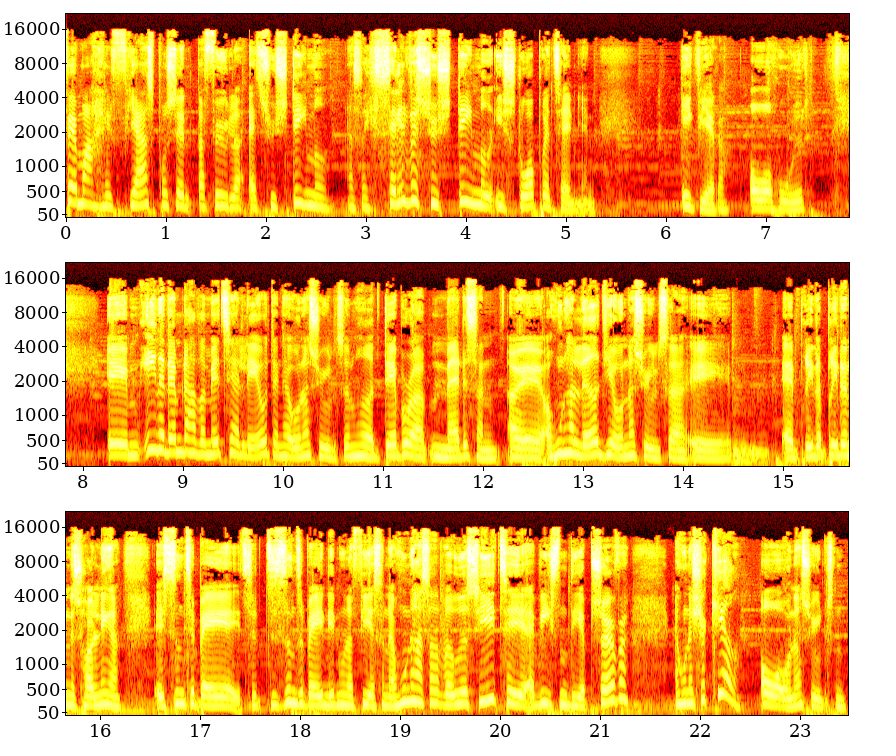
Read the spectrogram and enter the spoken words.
75 procent, der føler, at systemet, altså selve systemet i Storbritannien, ikke virker overhovedet. Øhm, en af dem, der har været med til at lave den her undersøgelse, hun hedder Deborah Madison, og, øh, og hun har lavet de her undersøgelser øh, af britter, britternes holdninger øh, siden, tilbage, til, siden tilbage i 1980'erne. Og hun har så været ude at sige til avisen The Observer, at hun er chokeret over undersøgelsen.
